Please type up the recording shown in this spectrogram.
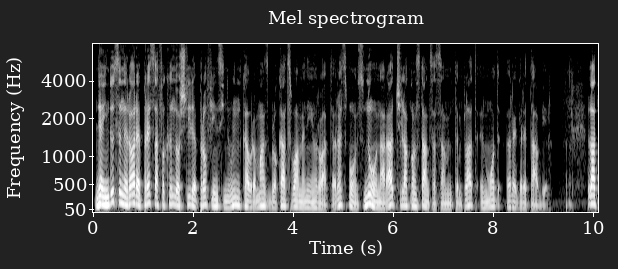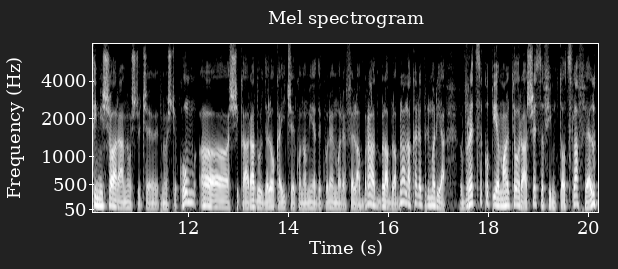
Ne-a indus în eroare presa făcând o știre profi insinuând că au rămas blocați oamenii în roată. Răspuns, nu în Arad, ci la Constanța s-a întâmplat în mod regretabil. La Timișoara nu știu ce, nu știu cum uh, și că Aradul deloc aici e economie de curent, mă refer la Brad, bla bla bla, la care primăria. Vreți să copiem alte orașe, să fim toți la fel?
